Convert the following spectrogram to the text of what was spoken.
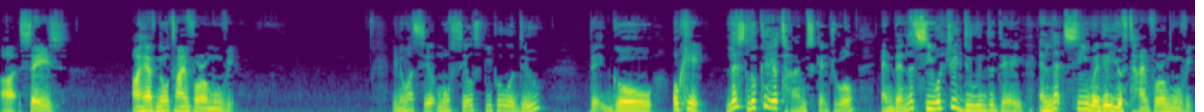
uh, says, I have no time for a movie. You know what sale, most salespeople will do? They go, okay, let's look at your time schedule and then let's see what you do in the day and let's see whether you have time for a movie.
